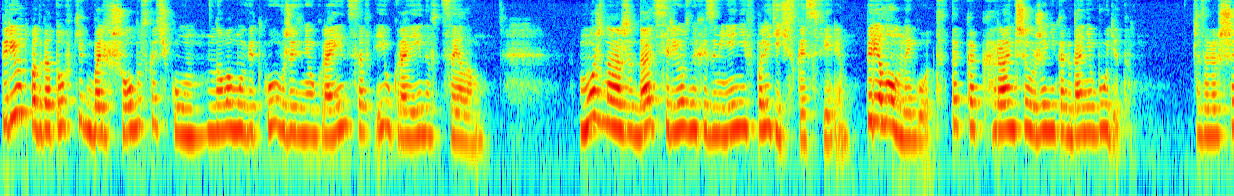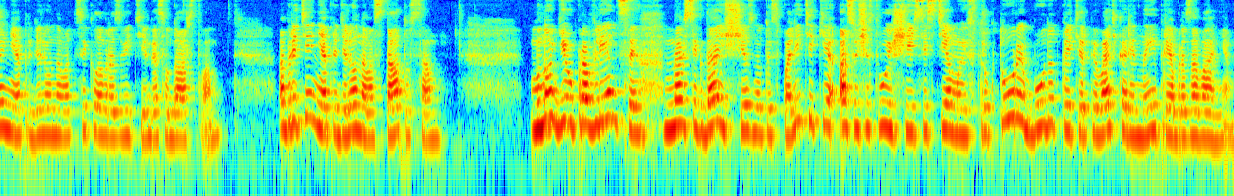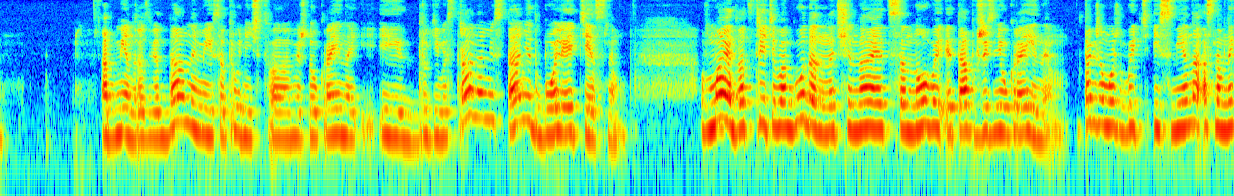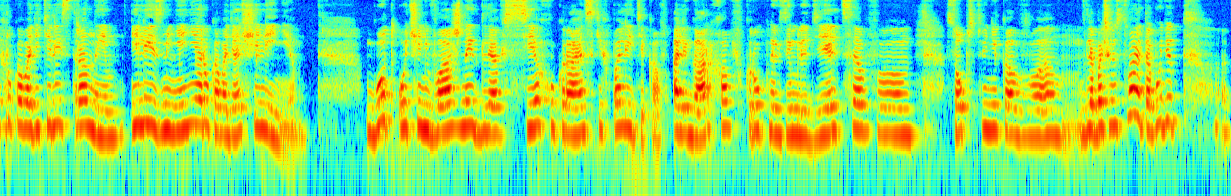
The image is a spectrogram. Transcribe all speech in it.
Период подготовки к большому скачку, новому витку в жизни украинцев и Украины в целом. Можно ожидать серьезных изменений в политической сфере. Переломный год, так как раньше уже никогда не будет. Завершение определенного цикла в развитии государства. Обретение определенного статуса. Многие управленцы навсегда исчезнут из политики, а существующие системы и структуры будут претерпевать коренные преобразования. Обмен разведданными и сотрудничество между Украиной и другими странами станет более тесным. В мае 23 года начинается новый этап в жизни Украины. Также может быть и смена основных руководителей страны или изменение руководящей линии. Год очень важный для всех украинских политиков, олигархов, крупных земледельцев, э, собственников. Для большинства это будет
